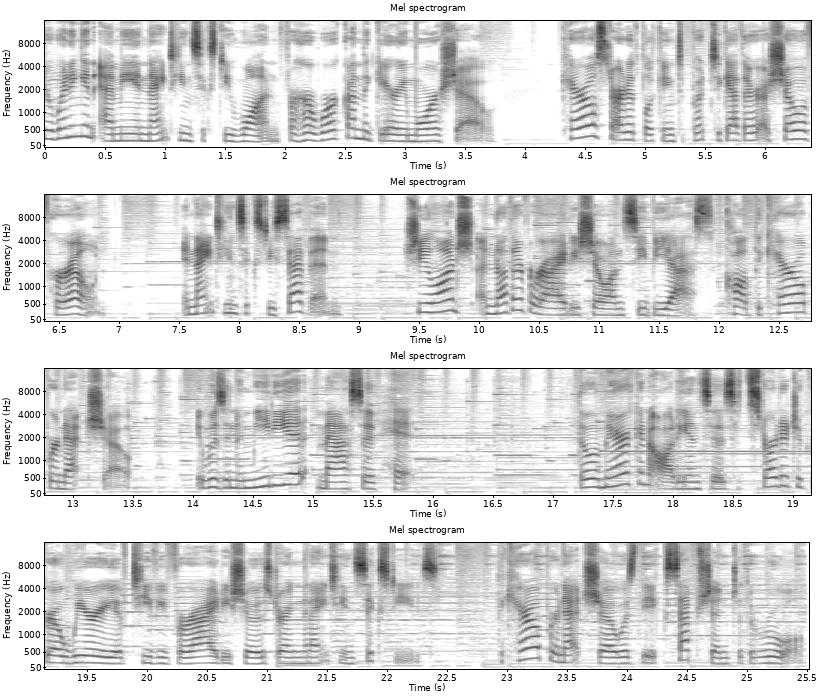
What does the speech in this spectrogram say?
After winning an Emmy in 1961 for her work on The Garry Moore Show, Carol started looking to put together a show of her own. In 1967, she launched another variety show on CBS called The Carol Burnett Show. It was an immediate, massive hit. Though American audiences had started to grow weary of TV variety shows during the 1960s, The Carol Burnett Show was the exception to the rule.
